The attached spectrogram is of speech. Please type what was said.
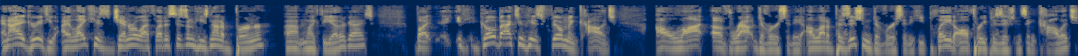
and I agree with you. I like his general athleticism. He's not a burner um, like the other guys, but if you go back to his film in college, a lot of route diversity, a lot of position diversity. He played all three positions in college.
